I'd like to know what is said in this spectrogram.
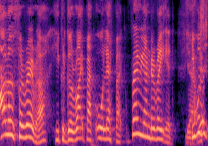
Paulo Ferreira, he could go right back or left back. Very underrated. Yeah. He wasn't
